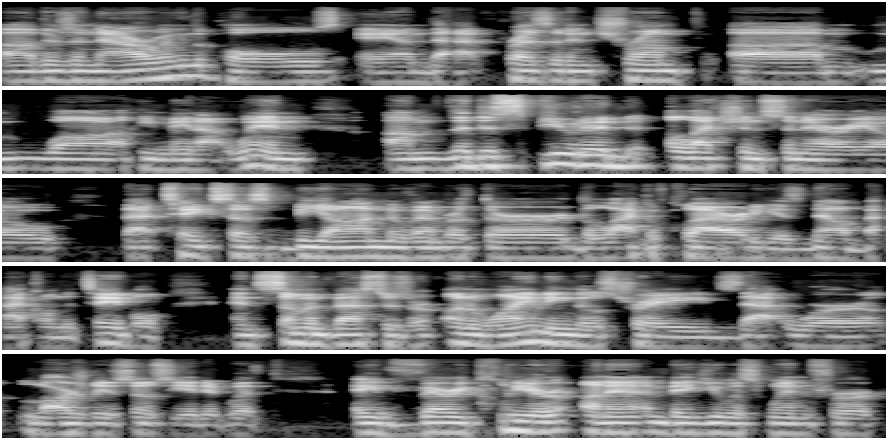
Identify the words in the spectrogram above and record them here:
uh, there's a narrowing in the polls, and that President Trump, um, while he may not win, um, the disputed election scenario that takes us beyond November 3rd, the lack of clarity is now back on the table and some investors are unwinding those trades that were largely associated with a very clear, unambiguous win for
